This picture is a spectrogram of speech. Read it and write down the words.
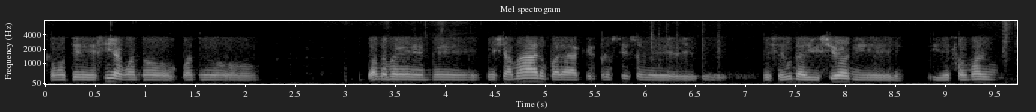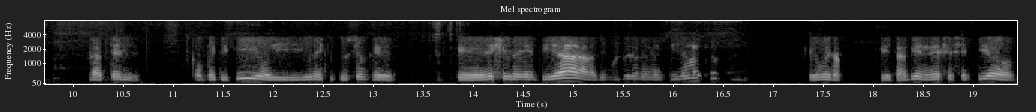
como te decía, cuando cuando cuando me, me, llamaron para aquel proceso de, de, segunda división y de, y de formar un plantel competitivo y una institución que, que deje una identidad, devolver una identidad, que bueno, que también en ese sentido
